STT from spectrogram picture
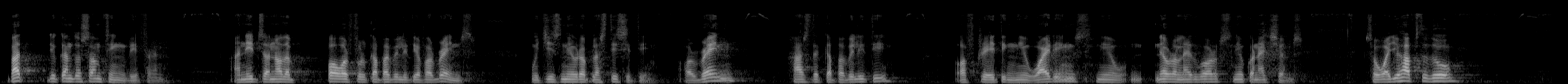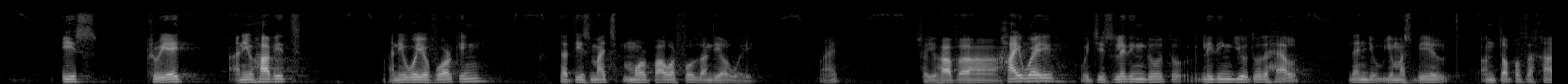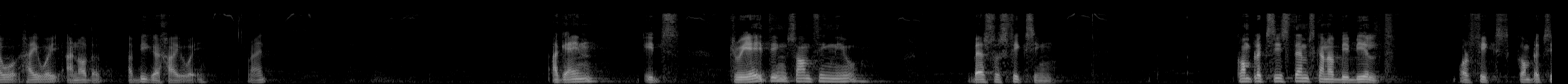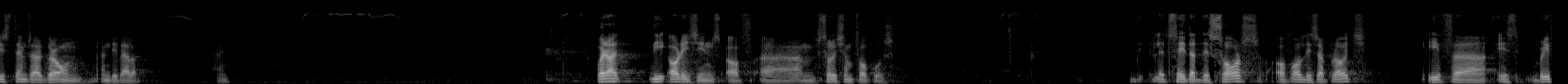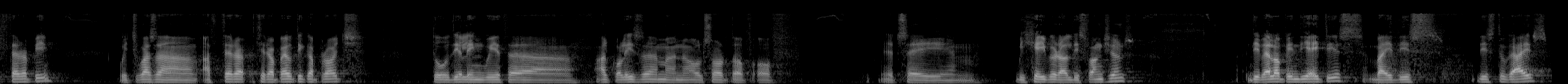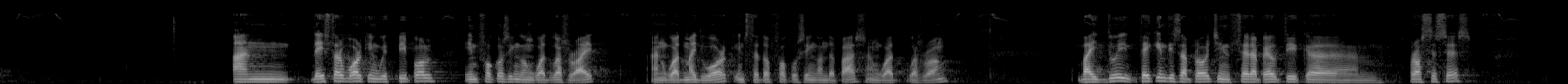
But you can do something different. And it's another powerful capability of our brains, which is neuroplasticity. Our brain has the capability of creating new wirings, new neural networks, new connections. So what you have to do is create a new habit a new way of working that is much more powerful than the old way, right? So you have a highway which is leading, to, leading you to the hell, then you, you must build on top of the highway another, a bigger highway, right? Again, it's creating something new versus fixing. Complex systems cannot be built or fixed. Complex systems are grown and developed. What are the origins of um, solution focus? Let's say that the source of all this approach if, uh, is brief therapy, which was a, a thera therapeutic approach to dealing with uh, alcoholism and all sorts of, of, let's say, um, behavioral dysfunctions, developed in the 80s by these, these two guys. And they start working with people in focusing on what was right and what might work instead of focusing on the past and what was wrong. By doing, taking this approach in therapeutic um, processes,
